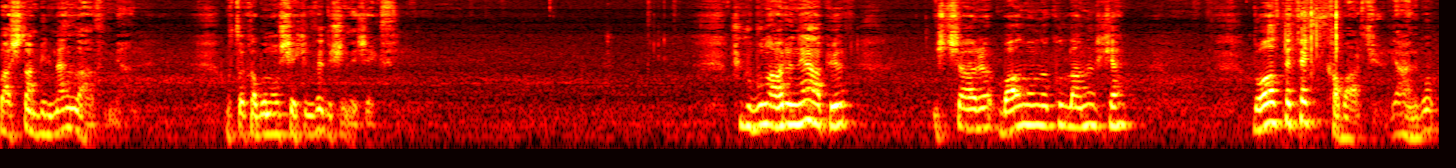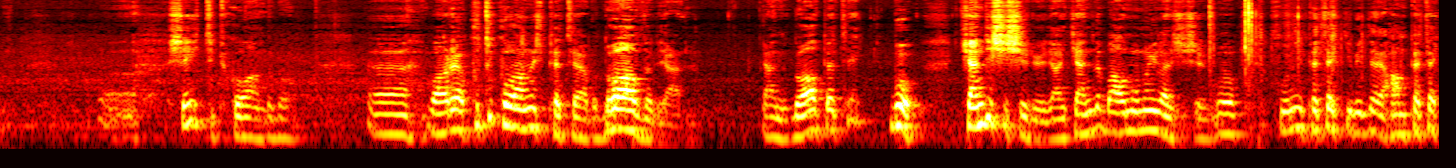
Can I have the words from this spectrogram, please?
baştan bilmen lazım yani. Mutlaka bunu o şekilde düşüneceksin. Çünkü bunu arı ne yapıyor? İşçi arı bal mumunu kullanırken doğal petek kabartıyor. Yani bu e, şey tipi kovandı bu. E, var ya kutu kovanmış peteği bu. Doğaldır yani. Yani doğal petek bu. Kendi şişiriyor yani kendi bal mumuyla şişiriyor. Bu suni petek gibi değil, ham petek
